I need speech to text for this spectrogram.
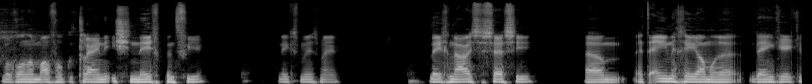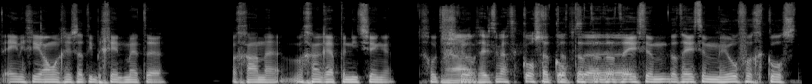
We ronden hem af op een kleine ietsje 9,4. Niks mis mee. Legendarische sessie. Ehm, het enige jammere, denk ik, het enige jammere is dat hij begint met eh, we, gaan, eh, we gaan rappen, niet zingen. Het grote Ja, verschil. dat heeft hem echt de kost dat, dat, dat, dat heeft hem, dat heeft hem heel veel gekost.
